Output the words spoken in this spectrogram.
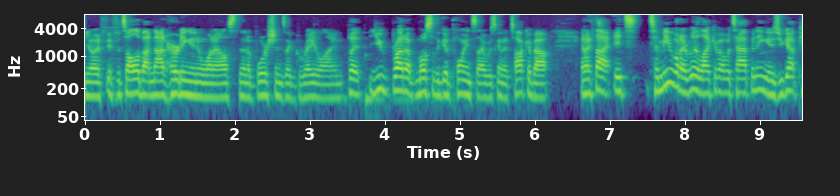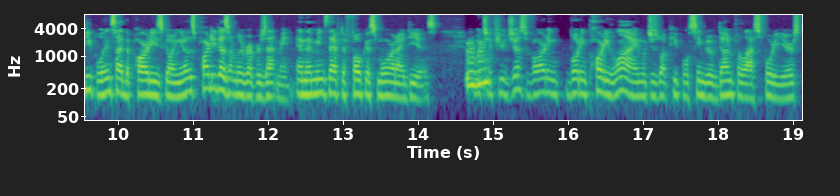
you know, if, if it's all about not hurting anyone else, then abortion's a gray line. But you brought up most of the good points I was going to talk about. And I thought it's to me what I really like about what's happening is you got people inside the parties going, you know, this party doesn't really represent me, and that means they have to focus more on ideas. Mm-hmm. Which, if you're just voting voting party line, which is what people seem to have done for the last 40 years,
